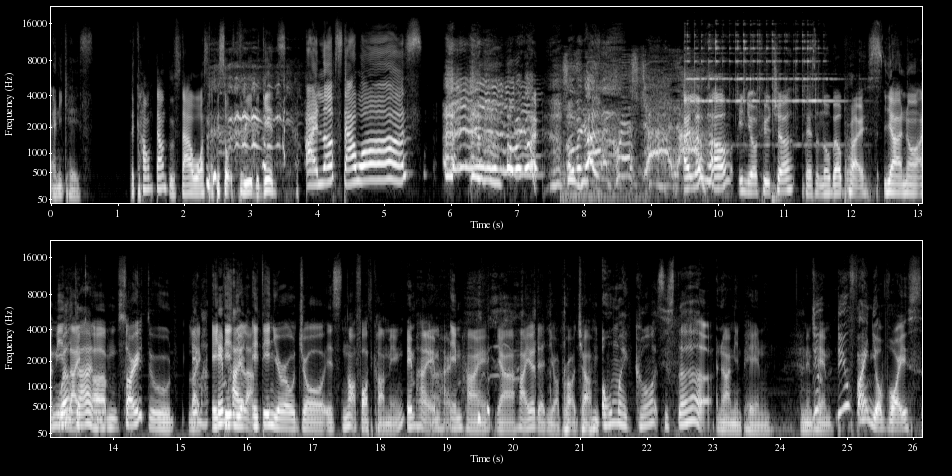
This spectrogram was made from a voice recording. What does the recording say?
any case, the countdown to Star Wars Episode 3 begins. I love Star Wars! Oh my god! Oh my god! I love how in your future there's a Nobel Prize. Yeah, no, I mean, Well like, done. um, sorry to like Aim- aim 18, high year, lah. 18 year old Joe is not forthcoming. Aim high, aim high. Aim high. yeah, higher than your broad jump. Oh my god, sister. No, I'm in pain. I'm in Do, pain. do you find your voice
